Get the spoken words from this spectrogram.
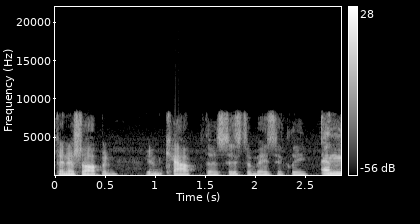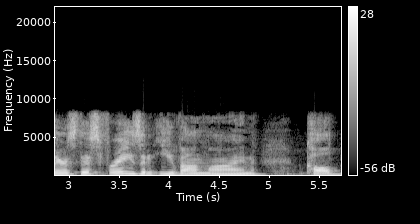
finish up and, and cap the system basically. And there's this phrase in EVE Online called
